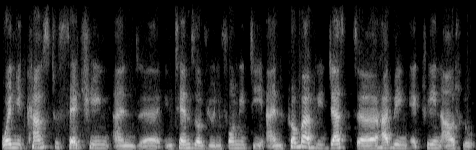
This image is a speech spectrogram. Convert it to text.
when it comes to searching and uh, in terms of uniformity and probably just uh, having a clean outlook,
